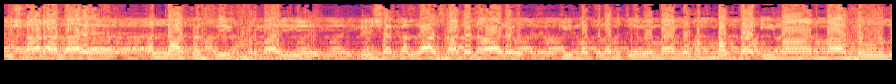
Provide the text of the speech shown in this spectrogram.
اشارہ لایا اللہ تصدیق فرمائی ہے بے شک اللہ سڈے کی مطلب جی میں محمد دا ایمان محفوظ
